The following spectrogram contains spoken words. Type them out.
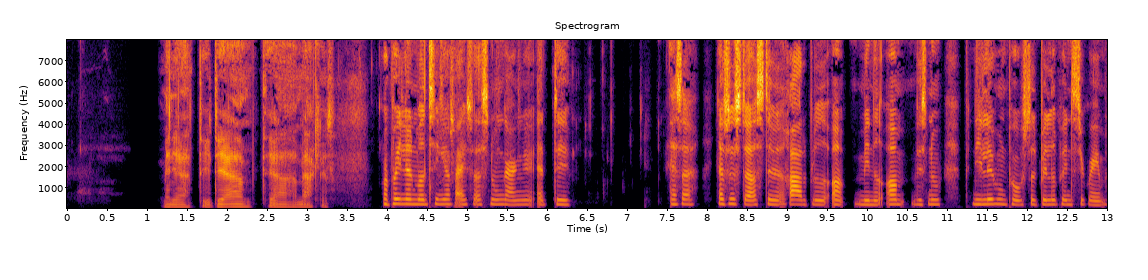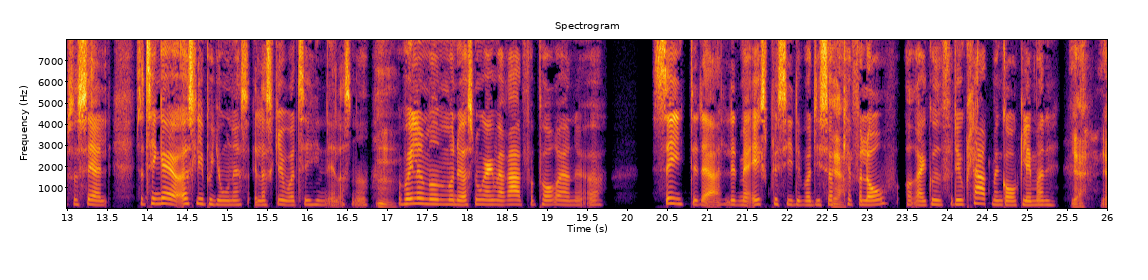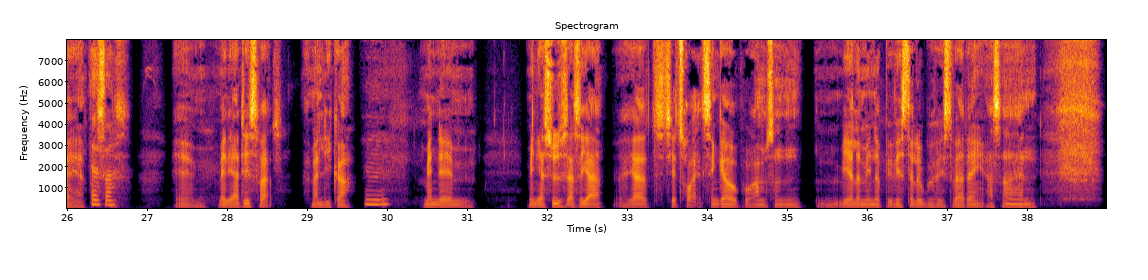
men ja, det, det, er, det er mærkeligt. Og på en eller anden måde tænker jeg faktisk også nogle gange, at det... Altså, jeg synes det også, det er rart at blive om, mindet om, hvis nu Pernille, hun poster et billede på Instagram, så, ser jeg, så tænker jeg også lige på Jonas, eller skriver til hende, eller sådan noget. Mm. Og på en eller anden måde må det også nogle gange være rart for pårørende at se det der lidt mere eksplicite, hvor de så Ja. kan få lov at række ud, for det er jo klart, man går og glemmer det. Ja, ja, ja, præcis. Altså. Altså. Øhm, men ja, det er svært, at man lige gør. Mm. Men, øhm, men jeg synes, altså jeg, jeg, jeg tror, jeg tænker jo på ham sådan mere eller mindre bevidst eller ubevidst hver dag. Altså Mm. han,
